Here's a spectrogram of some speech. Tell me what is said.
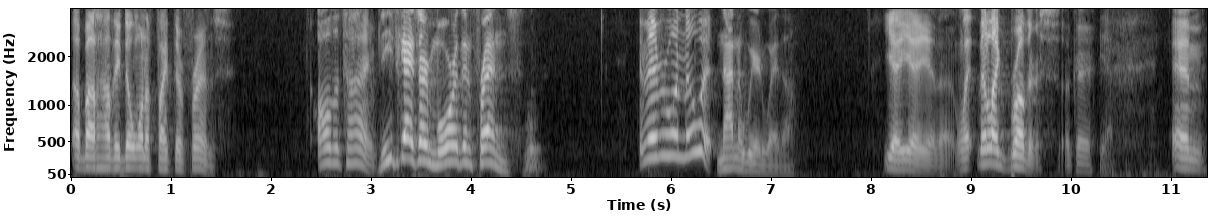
about how they don't want to fight their friends. All the time. These guys are more than friends. And everyone knew it. Not in a weird way, though. Yeah, yeah, yeah. no. Like, they're like brothers, okay? Yeah. And,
